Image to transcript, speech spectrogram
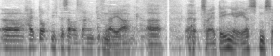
äh, halt doch nicht das Ausland gefunden Naja, äh, äh, zwei Dinge. Erstens,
